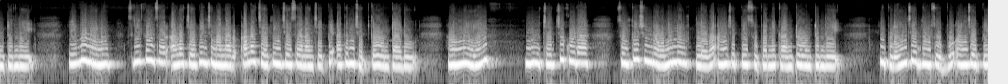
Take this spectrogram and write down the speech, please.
ఉంటుంది. ఏమో నేను శ్రీకాంత్ సార్ అలా చేపించమన్నారు అలా చేపించేశానని చెప్పి అతను చెప్తూ ఉంటాడు. అన్నయ్య నువ్వు చచ్చి కూడా సంతోషంగా ఉండలేదా అని చెప్పి సుపర్ణిక అంటూ ఉంటుంది. ఇప్పుడు ఏం చేద్దాం సుబ్బు అని చెప్పి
